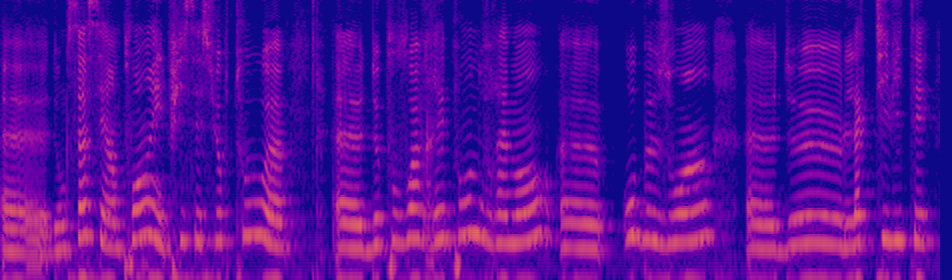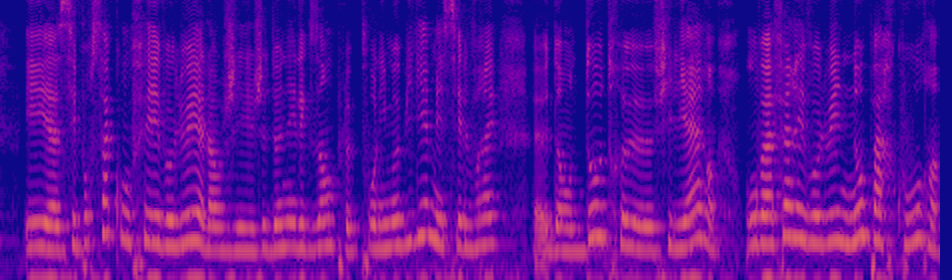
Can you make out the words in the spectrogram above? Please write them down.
Euh, donc ça c'est un point et puis c'est surtout de pouvoir répondre vraiment aux besoins de l'activité. Et euh, c'est pour ça qu'on fait évoluer, alors j'ai donné l'exemple pour l'immobilier, mais c'est le vrai euh, dans d'autres euh, filières, on va faire évoluer nos parcours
